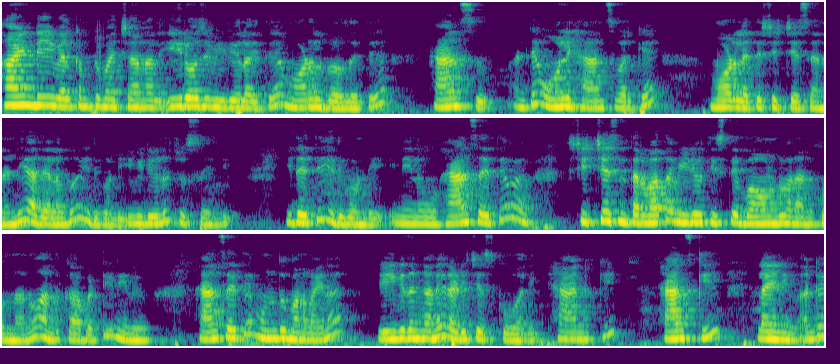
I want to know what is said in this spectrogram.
హాయ్ అండి వెల్కమ్ టు మై ఛానల్. ఈరోజు వీడియోలో అయితే మోడల్ బ్లౌజ్ అయితే హ్యాండ్స్ అంటే ఓన్లీ హ్యాండ్స్ వరకే మోడల్ అయితే స్టిచ్ చేశానండి. అది ఎలాగో ఇదిగోండి ఈ వీడియోలో చూసేయండి. ఇదైతే ఇదిగోండి నేను హ్యాండ్స్ అయితే స్టిచ్ చేసిన తర్వాత వీడియో తీస్తే బాగుండు అని అనుకున్నాను. అందుకు కాబట్టి నేను హ్యాండ్స్ అయితే ముందు మనమైనా ఈ విధంగానే రెడీ చేసుకోవాలి. హ్యాండ్కి హ్యాండ్స్కి లైనింగ్ అంటే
